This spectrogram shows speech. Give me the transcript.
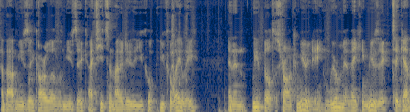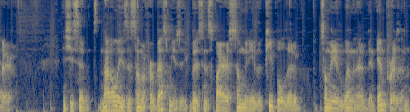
about music, our love of music. I teach them how to do the ukulele. And then we've built a strong community. We were making music together. And she said, not only is this some of her best music, but it inspires so many of the people that have, so many of the women that have been in prison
